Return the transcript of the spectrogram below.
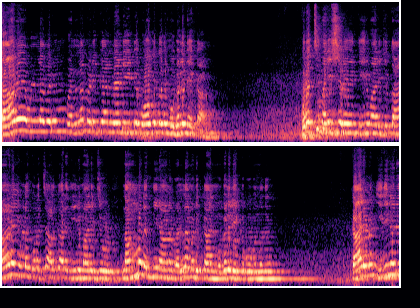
താഴെ ഉള്ളവരും വെള്ളം എടുക്കാൻ വേണ്ടിയിട്ട് പോകുന്നത് മുകളിലേക്കാണ്. കുറച്ച് മനുഷ്യർ തീരുമാനിച്ചു താഴെയുള്ള കുറച്ച് ആൾക്കാർ തീരുമാനിച്ചു. നമ്മൾ എന്തിനാണ് വെള്ളമെടുക്കാൻ മുകളിലേക്ക് പോകുന്നത്? കാരണം ഇതിനൊരു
